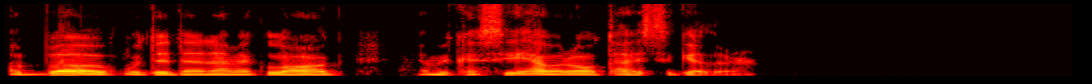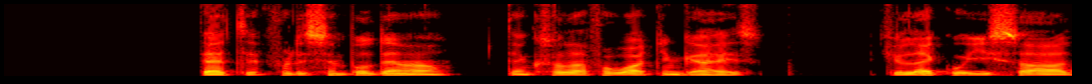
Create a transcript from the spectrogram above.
above with the dynamic log, and we can see how it all ties together. That's it for the simple demo. Thanks a lot for watching, guys. If you like what you saw,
